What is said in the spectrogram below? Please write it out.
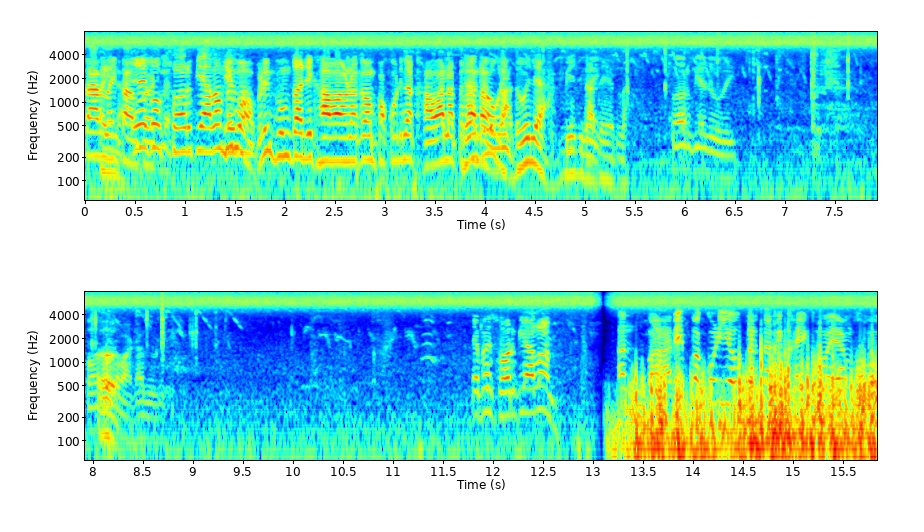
તાર લઈ તાર એક કોક સો રૂપિયા આલો હોય. કેમ ફૂમતા જી ખાવાના કે પકોડી ના ખાવાના પેલા ના હોય. ગાધો લ્યા, બીજ ગાધે એટલા. 100 રૂપિયા જોઈ એ ભાઈ સો રૂપિયા આલો ને. અને બારી પકોડીઓ ઉપર તમે ખાઈ ખો એમ છો?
